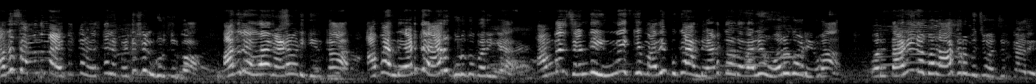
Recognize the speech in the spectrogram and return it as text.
அது சம்பந்தமா எத்தனை எத்தனை பெட்டிஷன் கொடுத்துருக்கோம்? அதுல எல்லாம் நடவடிக்கை இருக்கா? அப்ப அந்த இடத்த யாரு கொடுக்க போறீங்க? ஐம்பது சென்ட் இன்னைக்கு மதிப்புக்கு அந்த இடத்தோட வலி ஒரு கோடி ரூபா. ஒரு தனிநபர் ஆக்கிரமிச்சு வச்சிருக்காரு.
